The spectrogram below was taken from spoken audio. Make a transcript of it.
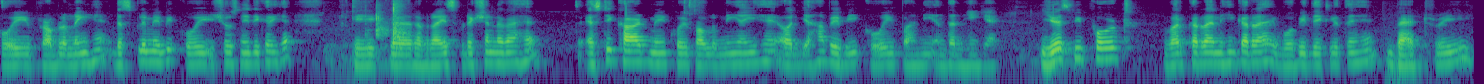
कोई प्रॉब्लम नहीं है। डिस्प्ले में भी कोई इश्यूज़ नहीं दिख रही है। एक रबराइज प्रोटेक्शन लगा है। तो एस कार्ड में कोई प्रॉब्लम नहीं आई है और यहाँ पे भी कोई पानी अंदर नहीं गया यू एस पोर्ट वर्क कर रहा है, नहीं कर रहा है, वो भी देख लेते हैं। बैटरी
